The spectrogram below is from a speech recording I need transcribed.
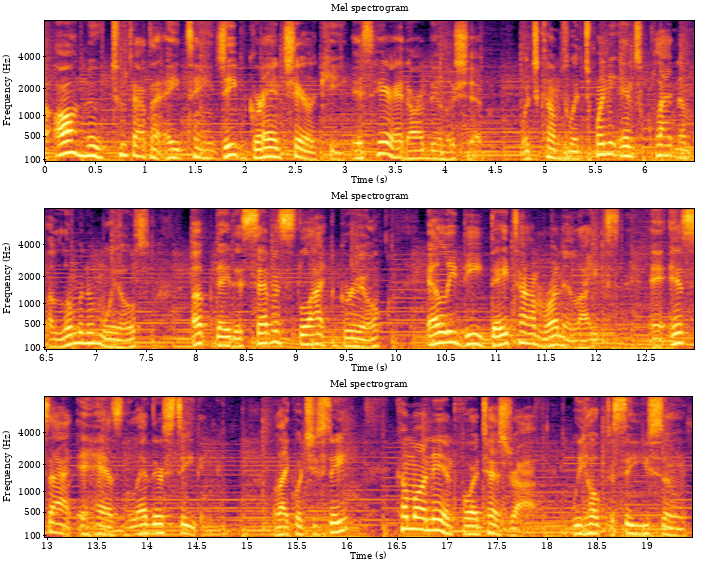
The all new 2018 Jeep Grand Cherokee is here at our dealership, which comes with 20 inch platinum aluminum wheels, updated 7 slot grille, LED daytime running lights, and inside it has leather seating. Like what you see? Come on in for a test drive. We hope to see you soon.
